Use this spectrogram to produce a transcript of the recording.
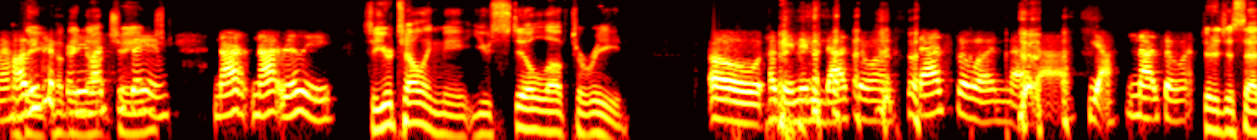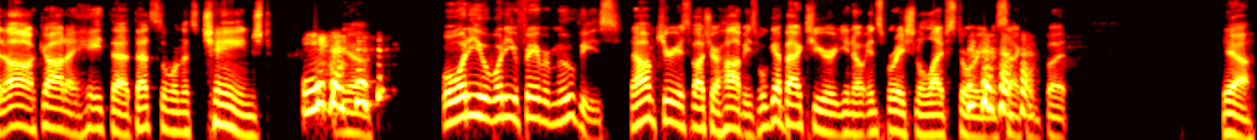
my Have hobbies they- are pretty much the same. Not not really. So you're telling me you still love to read? Oh, okay, maybe that's the one. That's the one that uh yeah, not so much. Should have just said, "Oh God, I hate that. That's the one that's changed." Yeah. Yeah. Well, what do you what are your favorite movies? Now I'm curious about your hobbies. We'll get back to your, you know, inspirational life story in a second, but yeah,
